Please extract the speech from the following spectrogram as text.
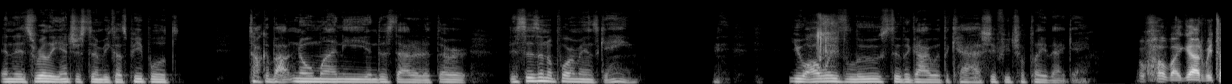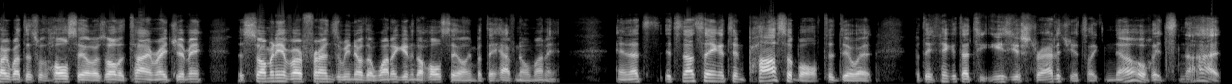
And it's really interesting because people talk about no money and this, that, or the third. This isn't a poor man's game. you always lose to the guy with the cash if you play that game. Oh my God, we talk about this with wholesalers all the time, right, Jimmy? There's so many of our friends that we know that want to get into wholesaling, but they have no money. And that's it's not saying it's impossible to do it, but they think that's the easiest strategy. It's like, no, it's not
